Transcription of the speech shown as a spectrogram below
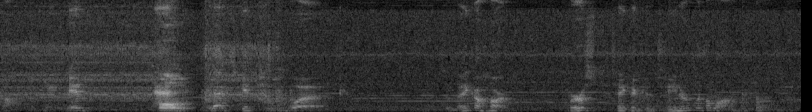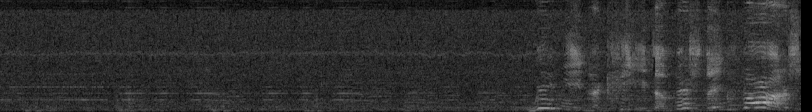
complicated. Oh. Let's get to work. To make a heart, first take a container with a lock. We need the key to this thing first.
